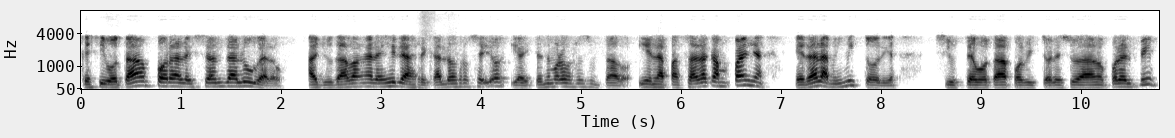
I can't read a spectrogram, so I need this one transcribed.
que si votaban por Alexandra Lúgaro, ayudaban a elegir a Ricardo Rosselló y ahí tenemos los resultados. Y en la pasada campaña era la misma historia. Si usted votaba por Victoria Ciudadana o por el PIB,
